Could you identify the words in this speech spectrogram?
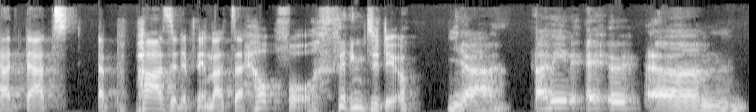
That that's a positive thing. That's a helpful thing to do. Yeah, I mean, it- it, um,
